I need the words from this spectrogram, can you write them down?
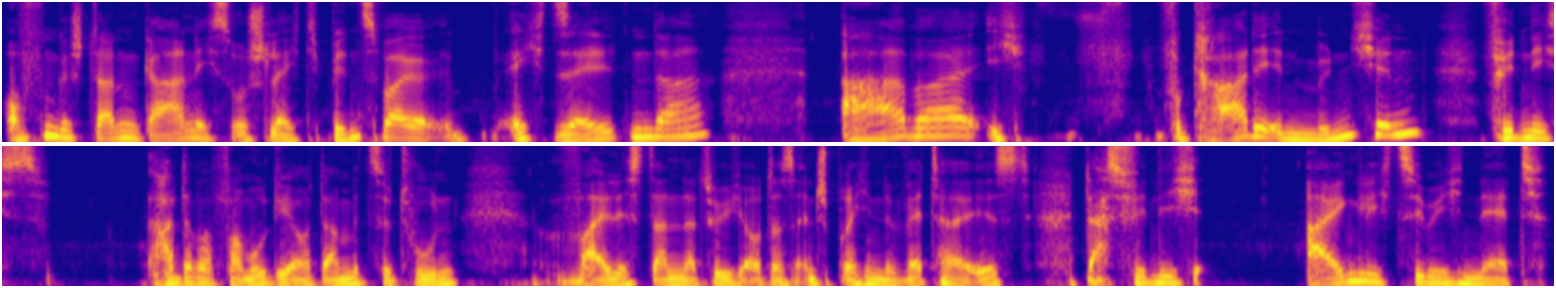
offen gestanden gar nicht so schlecht. Ich bin zwar echt selten da, aber ich gerade in München finde ich es hat aber vermutlich auch damit zu tun, weil es dann natürlich auch das entsprechende Wetter ist. Das finde ich eigentlich ziemlich nett.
